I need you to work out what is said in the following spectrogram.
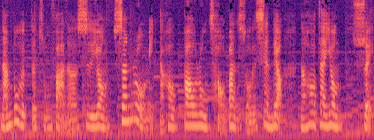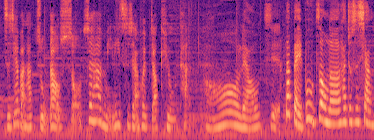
南部的煮法呢，是用生糯米，然后包入炒半熟的馅料，然后再用水直接把它煮到熟，所以它的米粒吃起来会比较 Q 弹。哦，了解。那北部粽呢，它就是像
